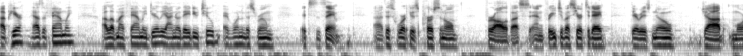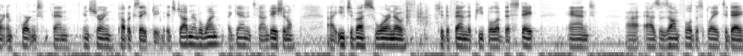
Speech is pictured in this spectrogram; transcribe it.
up here has a family. I love my family dearly. I know they do too. Everyone in this room, it's the same. Uh, this work is personal for all of us. And for each of us here today, there is no job more important than ensuring public safety. It's job number one. Again, it's foundational. Uh, each of us swore an oath to defend the people of this state, and uh, as is on full display today,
